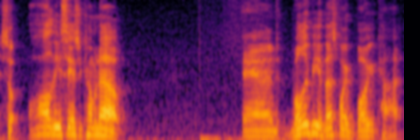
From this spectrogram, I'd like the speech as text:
So all these things are coming out. And will there be a Best Boy boycott?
